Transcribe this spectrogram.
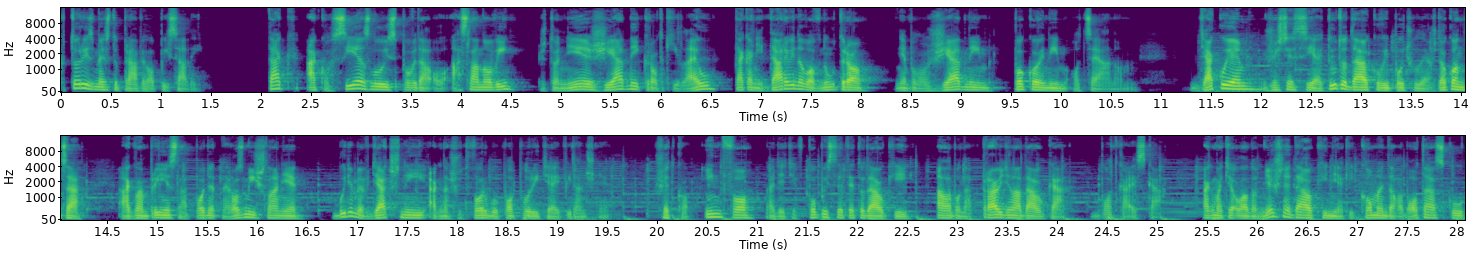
ktorý sme tu práve opísali. Tak ako C.S. Lewis povedal o Aslanovi, že to nie je žiadny krotký lev, tak ani Darwinovo vnútro nebolo žiadnym pokojným oceánom. Ďakujem, že ste si aj túto dávku vypočuli až do konca. Ak vám priniesla podnetné rozmýšľanie, budeme vďační, ak našu tvorbu podporíte aj finančne. Všetko info nájdete v popise tejto dávky alebo na pravidelnadavka.sk. Ak máte ohľadom dnešnej dávky nejaký koment alebo otázku,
